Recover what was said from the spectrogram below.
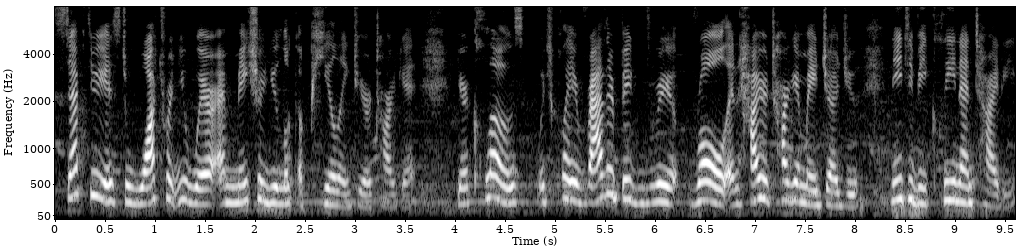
Step three is to watch what you wear and make sure you look appealing to your target. Your clothes, which play a rather big re- role in how your target may judge you, need to be clean and tidy.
